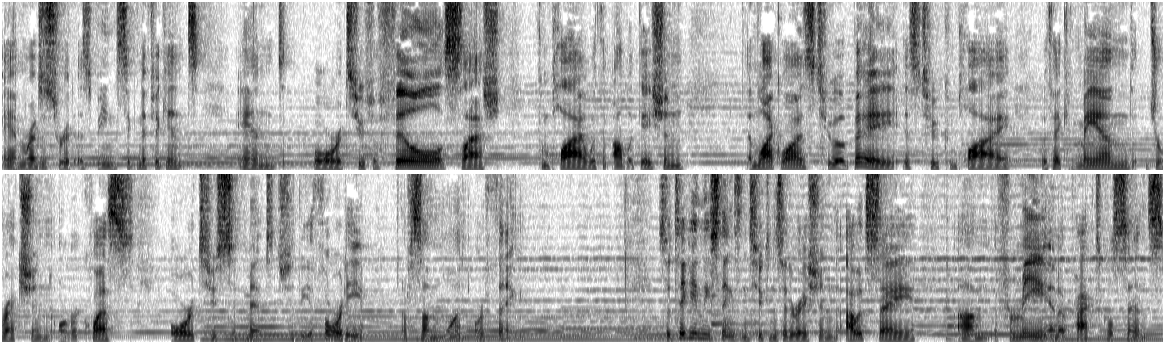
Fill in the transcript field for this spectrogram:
and register it as being significant, and or to fulfill slash comply with an obligation. And likewise, to obey is to comply with a command, direction, or request, or to submit to the authority of someone or thing. So, taking these things into consideration, I would say, um, for me, in a practical sense,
